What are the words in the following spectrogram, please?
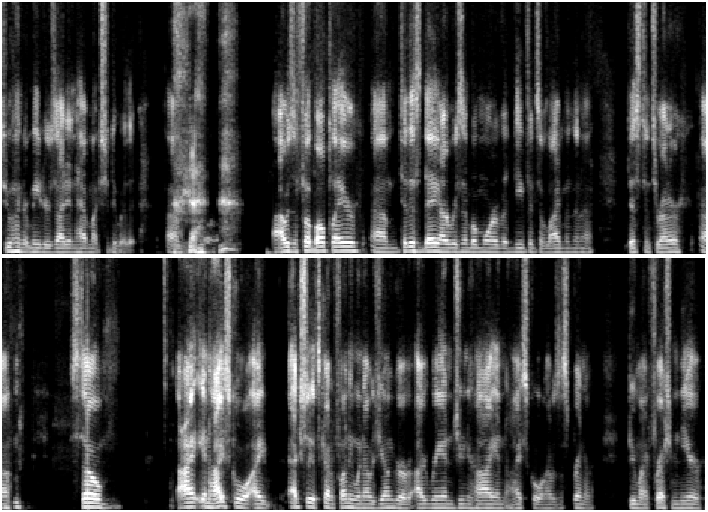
200 meters, I didn't have much to do with it. Um, I was a football player. Um, to this day, I resemble more of a defensive lineman than a distance runner. Um, so, I in high school, I actually it's kind of funny. When I was younger, I ran junior high and high school, and I was a sprinter through my freshman year.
